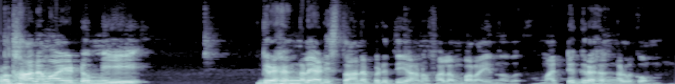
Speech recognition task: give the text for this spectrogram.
പ്രധാനമായിട്ടും ഈ ഗ്രഹങ്ങളെ അടിസ്ഥാനപ്പെടുത്തിയാണ് ഫലം പറയുന്നത്. മറ്റ് ഗ്രഹങ്ങൾക്കും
